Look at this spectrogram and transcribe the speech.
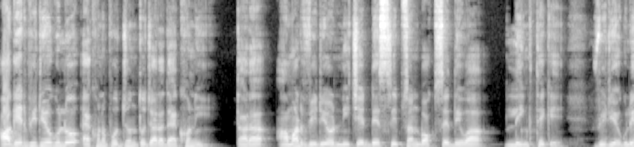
আগের ভিডিওগুলো এখনও পর্যন্ত যারা দেখনি, তারা আমার ভিডিওর নিচের ডেসক্রিপশন বক্সে দেওয়া লিংক থেকে ভিডিওগুলি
